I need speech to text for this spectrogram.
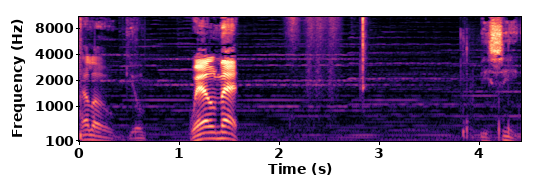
Hello, guild. Well met. Be seen.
